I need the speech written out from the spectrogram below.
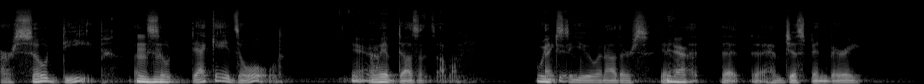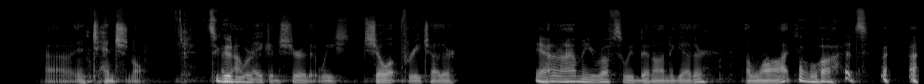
are so deep, like so decades old? Yeah. And we have dozens of them, we thanks do. to you and others, you know, Yeah. that, that have just been very uh, intentional It's a good word. making sure that we show up for each other. Yeah. I don't know how many roofs we've been on together. A lot. A lot.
